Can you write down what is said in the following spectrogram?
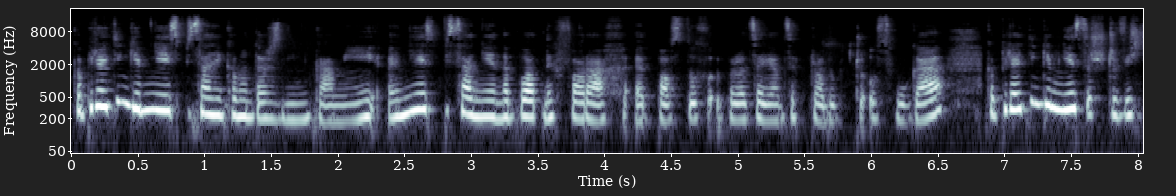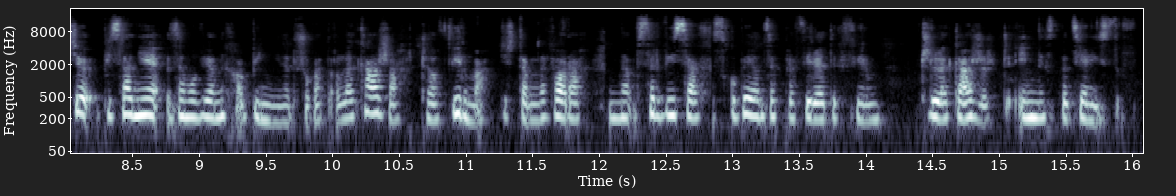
Copywritingiem nie jest pisanie komentarzy z linkami, nie jest pisanie na płatnych forach e, postów polecających produkt czy usługę. Copywritingiem nie jest też oczywiście pisanie zamówionych opinii, na przykład o lekarzach czy o firmach, gdzieś tam na forach, na serwisach skupiających profile tych firm, czy lekarzy, czy innych specjalistów.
